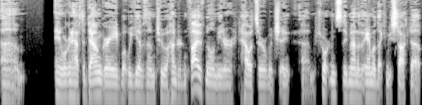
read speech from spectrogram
um, and we're going to have to downgrade what we give them to 105 millimeter howitzer, which um, shortens the amount of ammo that can be stocked up,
